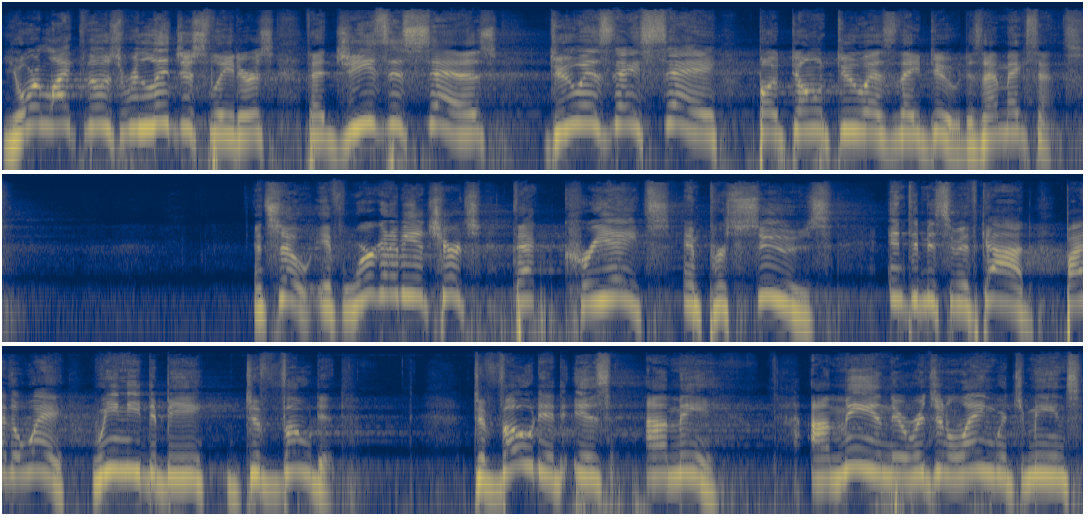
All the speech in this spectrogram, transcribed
you're like those religious leaders that Jesus says, do as they say, but don't do as they do. Does that make sense? And so, if we're going to be a church that creates and pursues intimacy with God, by the way, we need to be devoted. Devoted is ami. Ami in the original language means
